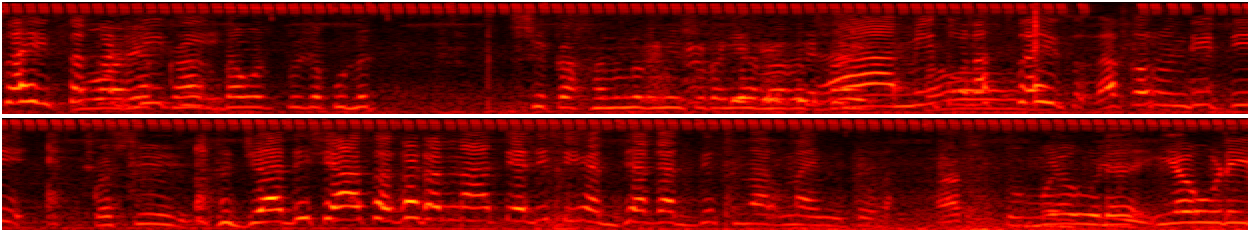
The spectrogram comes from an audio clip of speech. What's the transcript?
सही सकट. कागदावर तुझ्याकडून शिका हाणूनच मी सुद्धा येणारच हा, आहे. मी तुला सही सुद्धा करून देते. कशी? ज्या दिवशी असं घडल ना त्या दिवशी ह्या जगात दिसणार नाही मी तुला. आज तू एवढं म्हणते एवढी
